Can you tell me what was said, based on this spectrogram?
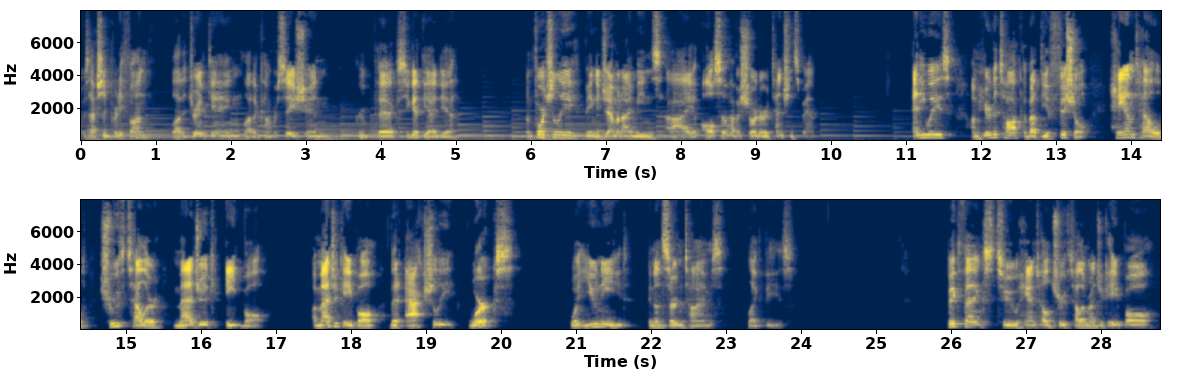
It was actually pretty fun. A lot of drinking, a lot of conversation, group pics, you get the idea. Unfortunately, being a Gemini means I also have a shorter attention span. Anyways, I'm here to talk about the official handheld truth teller Magic 8 Ball. A Magic 8 Ball that actually works. What you need in uncertain times like these. Big thanks to Handheld Truth Teller Magic 8 Ball.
